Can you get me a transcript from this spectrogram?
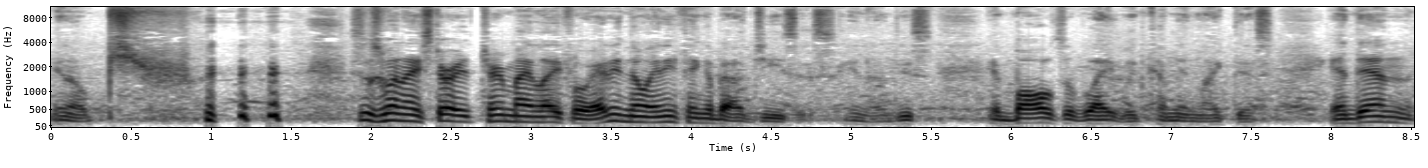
you know this is when I started to turn my life over. I didn't know anything about Jesus. You know, just balls of light would come in like this. And then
